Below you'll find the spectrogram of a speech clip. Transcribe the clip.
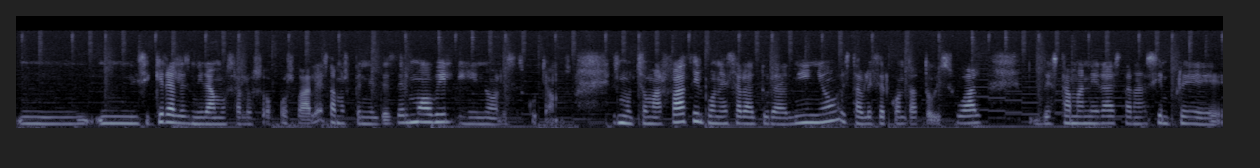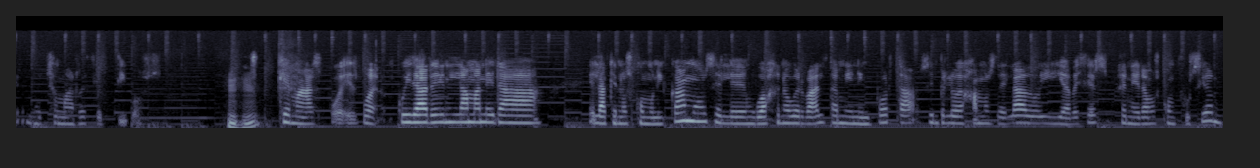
mm, ni siquiera les miramos a los ojos, ¿vale? Estamos pendientes del móvil y no les escuchamos. Es mucho más fácil ponerse a la altura del niño, establecer contacto visual, de esta manera estarán siempre mucho más receptivos. ¿Qué más? Pues bueno, cuidar en la manera en la que nos comunicamos, el lenguaje no verbal también importa, siempre lo dejamos de lado y a veces generamos confusión.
